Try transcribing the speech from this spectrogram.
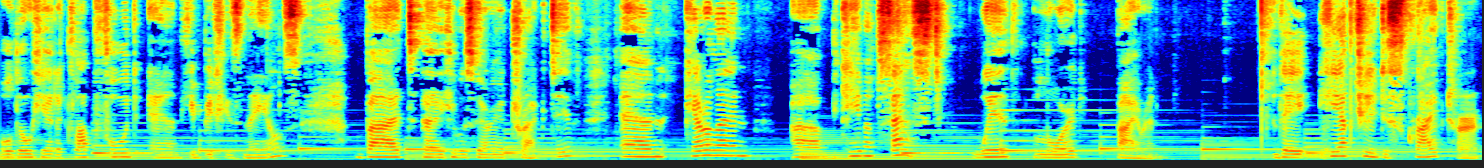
although he had a club foot and he bit his nails, but uh, he was very attractive. And Caroline uh, became obsessed with Lord Byron. They, he actually described her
